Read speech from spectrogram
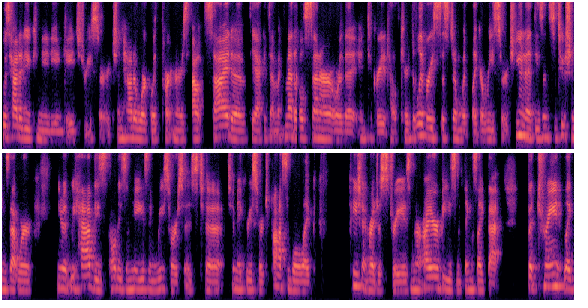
was how to do community engaged research and how to work with partners outside of the academic medical center or the integrated healthcare delivery system with like a research unit these institutions that were you know we have these all these amazing resources to to make research possible like patient registries and our irbs and things like that but train like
